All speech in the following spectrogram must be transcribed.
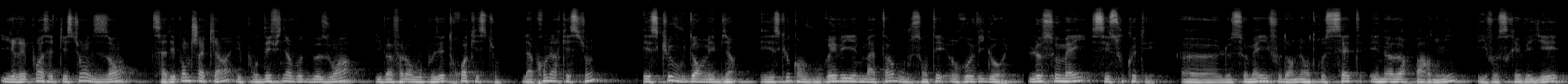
il répond à cette question en disant ça dépend de chacun. Et pour définir votre besoin, il va falloir vous poser trois questions. La première question est-ce que vous dormez bien? Et est-ce que quand vous vous réveillez le matin, vous vous sentez revigoré? Le sommeil, c'est sous-côté. Euh, le sommeil, il faut dormir entre 7 et 9 heures par nuit. Et il faut se réveiller,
